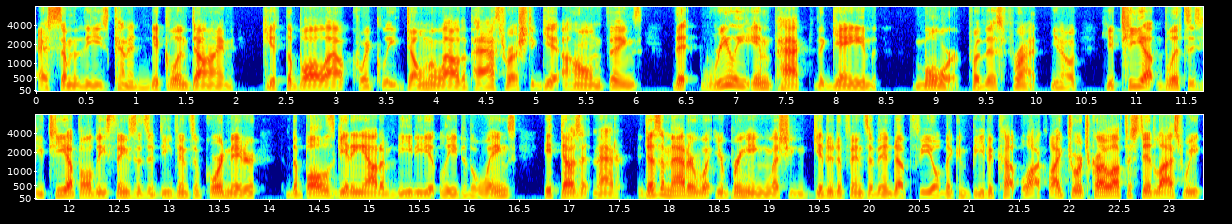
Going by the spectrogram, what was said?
as some of these kind of nickel and dime, get the ball out quickly, don't allow the pass rush to get home things that really impact the game more for this front. You know, you tee up blitzes, you tee up all these things as a defensive coordinator the ball's getting out immediately to the wings, it doesn't matter. It doesn't matter what you're bringing unless you can get a defensive end upfield that can beat a cut block, like George Karlaftis did last week,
